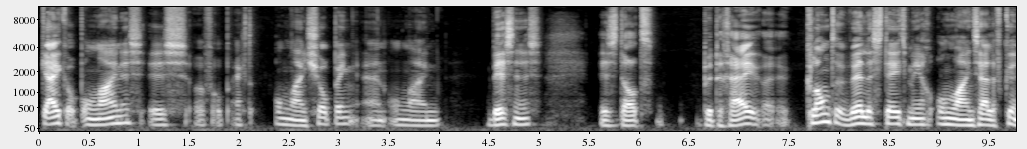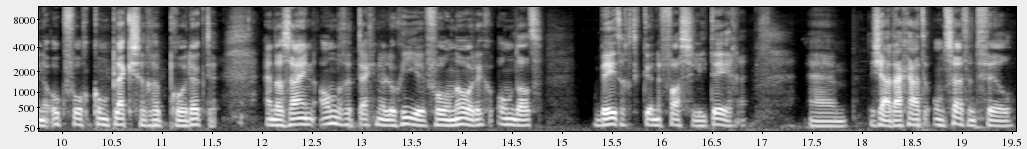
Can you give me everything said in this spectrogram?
kijk op online is, is, of op echt online shopping en online business, is dat bedrijven, eh, klanten willen steeds meer online zelf kunnen, ook voor complexere producten. En er zijn andere technologieën voor nodig om dat beter te kunnen faciliteren. Ehm, dus ja, daar gaat ontzettend veel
